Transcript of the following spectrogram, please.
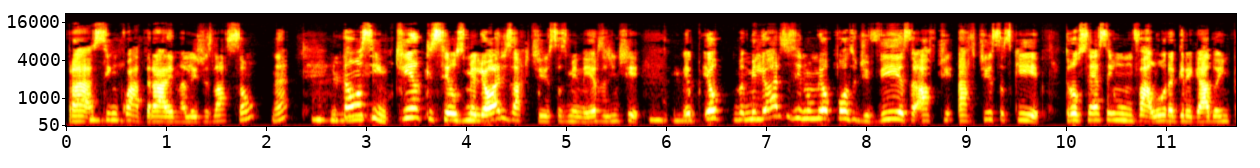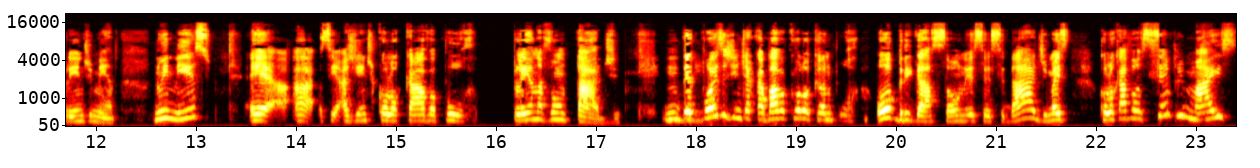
para se enquadrarem na legislação, né? Uhum. Então, assim, tinha que ser os melhores artistas mineiros. A gente, uhum. eu, eu, melhores assim, no meu ponto de vista, artistas que trouxessem um valor agregado ao empreendimento. No início, é, a, assim, a gente colocava por plena vontade. Uhum. Depois a gente acabava colocando por obrigação, necessidade, mas colocava sempre mais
